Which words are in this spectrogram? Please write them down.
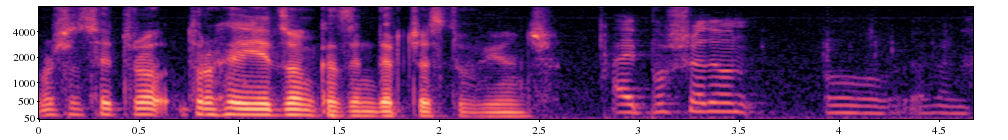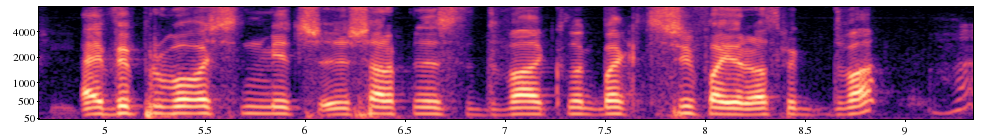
Muszę sobie tro trochę jedzonka z Ender Chestu wyjąć. Ej, poszedłem... O, ja. Ej, wypróbować ten miecz y, Sharpness 2, Knockback 3, Fire Aspect 2? Aha.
